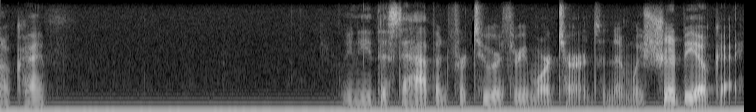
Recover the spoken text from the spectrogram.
Okay. We need this to happen for two or three more turns, and then we should be okay.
